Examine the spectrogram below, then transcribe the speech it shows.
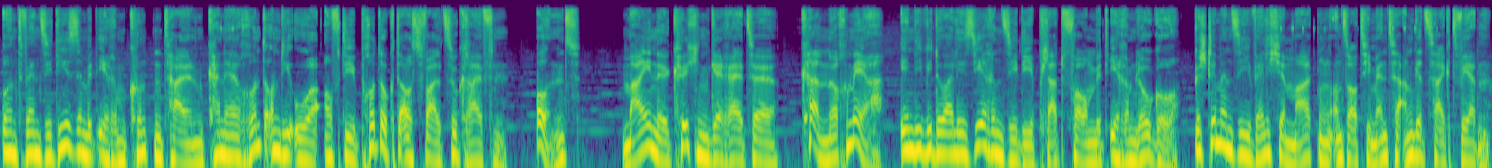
Und wenn Sie diese mit Ihrem Kunden teilen, kann er rund um die Uhr auf die Produktauswahl zugreifen. Und meine Küchengeräte kann noch mehr. Individualisieren Sie die Plattform mit Ihrem Logo. Bestimmen Sie, welche Marken und Sortimente angezeigt werden.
